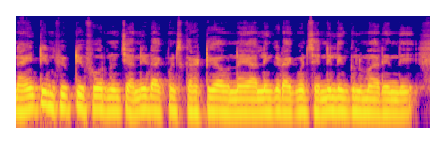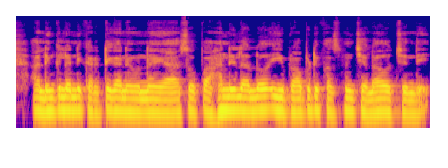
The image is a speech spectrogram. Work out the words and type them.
నైన్టీన్ ఫిఫ్టీ ఫోర్ నుంచి అన్ని డాక్యుమెంట్స్ కరెక్ట్గా ఉన్నాయి? ఆ లింక్ డాక్యుమెంట్స్ ఎన్ని లింకులు మారింది? ఆ లింకులన్నీ కరెక్ట్గానే ఉన్నాయా? సో పహనీలలో ఈ ప్రాపర్టీ ఫస్ట్ నుంచి ఎలా వచ్చింది?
